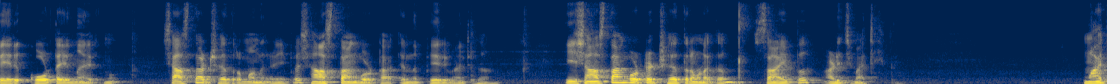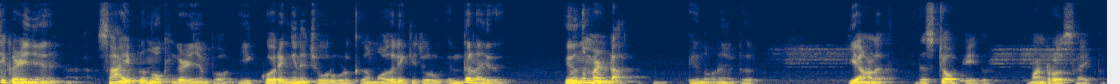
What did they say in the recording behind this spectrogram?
പേര് കോട്ടയെന്നായിരുന്നു ശാസ്താക്ഷേത്രം വന്നു കഴിഞ്ഞപ്പോൾ ശാസ്താംകോട്ട എന്ന് പേര് മാറ്റിയതാണ്. ഈ ശാസ്താംകോട്ട ക്ഷേത്രമടക്കം സായിപ്പ് അടിച്ചു മാറ്റി. മാറ്റിക്കഴിഞ്ഞ് സായിപ്പ് നോക്കിക്കഴിഞ്ഞപ്പോൾ ഈ കുരങ്ങിന് ചോറ് കൊടുക്കുക മുതലേക്ക് ചോറ് എന്താണ് ഇത്? ഇതൊന്നും വേണ്ട. എന്ന് പറഞ്ഞിട്ട് ഇയാൾ ഇത് സ്റ്റോപ്പ് ചെയ്തു. മൺറോസ് സാഹിബ്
